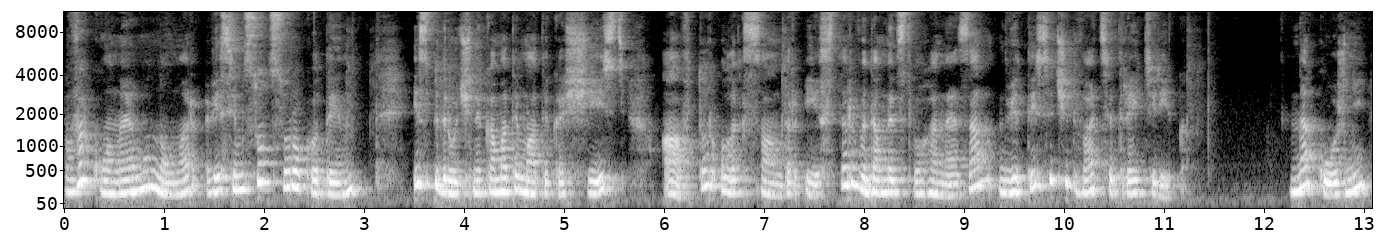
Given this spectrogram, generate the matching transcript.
Виконуємо номер 841 із підручника Математика 6, автор Олександр Істер, видавництво Генеза 2023 рік. На кожній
